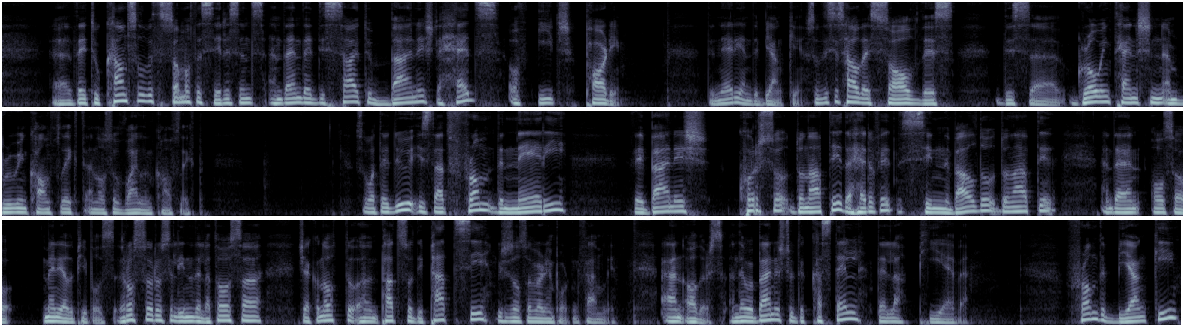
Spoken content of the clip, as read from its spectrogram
uh, they took counsel with some of the citizens and then they decide to banish the heads of each party. the Neri and the Bianchi. So this is how they solve this this uh, growing tension and brewing conflict and also violent conflict. So what they do is that from the Neri, they banish Corso Donati, the head of it, Sinibaldo Donati, and then also many other peoples. Rosso Rossellino della Tosa, Giaconotto, and Pazzo di Pazzi, which is also a very important family, and others. And they were banished to the Castel della Pieve. From the Bianchi,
